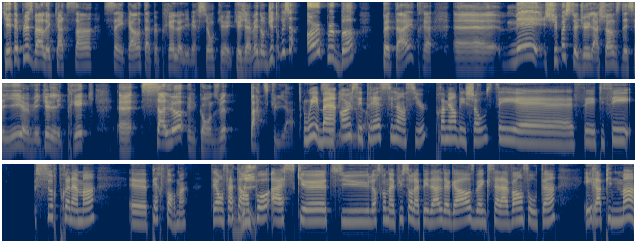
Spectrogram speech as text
qui était plus vers le 450 à peu près, les versions que j'avais. Donc, j'ai trouvé ça un peu bas peut-être. Euh, mais je sais pas si tu as déjà eu la chance d'essayer un véhicule électrique. Euh, ça a une conduite particulière. Oui, ben un, c'est très silencieux. Première des choses, c'est euh, puis c'est surprenamment euh, performant. T'sais, on s'attend Oui. pas à ce que tu, lorsqu'on appuie sur la pédale de gaz, ben que ça l'avance autant et rapidement,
